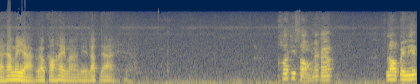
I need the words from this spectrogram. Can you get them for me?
แต่ถ้าไม่อยากแล้วเขาให้มานี่รับได้ ข้อที่สองนะครับ เราไปเลี้ยง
